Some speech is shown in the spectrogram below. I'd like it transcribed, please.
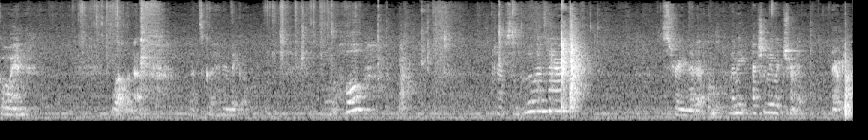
go in well enough. Let's go ahead and make a little hole. Drop some glue in there straighten that up. Let me, actually let me trim it. There we go.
